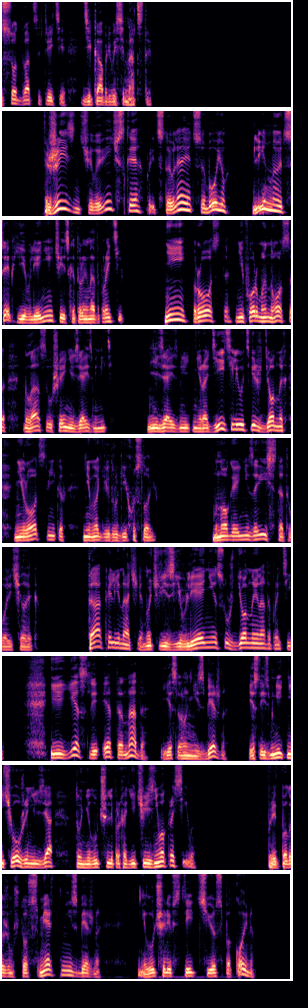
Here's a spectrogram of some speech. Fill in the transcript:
623. Декабрь 18. Жизнь человеческая представляет собою длинную цепь явлений, через которые надо пройти. Ни роста, ни формы носа, глаз и ушей нельзя изменить. Нельзя изменить ни родителей утвержденных, ни родственников, ни многих других условий. Многое не зависит от воли человека. Так или иначе, но через явление сужденное надо пройти. И если это надо, если оно неизбежно, если изменить ничего уже нельзя, то не лучше ли проходить через него красиво? Предположим, что смерть неизбежна, не лучше ли встретить ее спокойно,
